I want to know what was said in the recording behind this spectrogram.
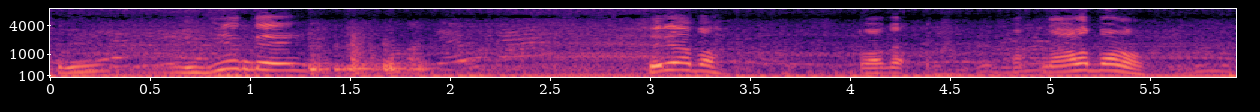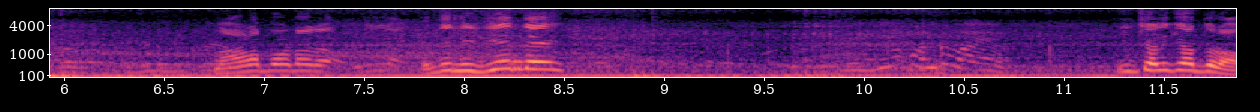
ശ്രീ ലിജി എന്തേ ശരിയാപ്പാ ഓക്കെ. നാളെ പോണോ? നാളെ പോണല്ലോ എന്ത് ലിജി എന്തേ ഈ ചളിക്കകത്തൂടോ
